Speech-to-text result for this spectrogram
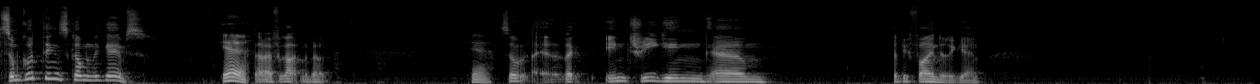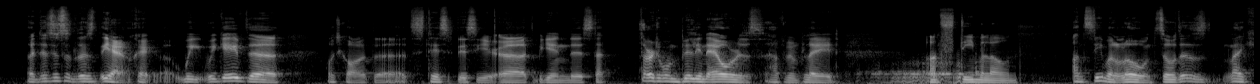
Some good things coming to games Yeah, that I've forgotten about. yeah. So uh, like intriguing. Um, let me find it again. Like this is this yeah okay we we gave the what you call it the statistic this year uh, at the beginning this that 31 billion hours have been played On Steam alone. on Steam alone. So this is like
